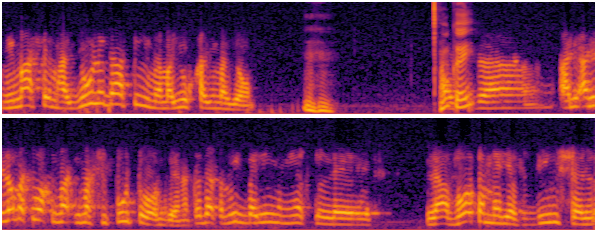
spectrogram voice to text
ממה שהם היו לדעתי, אם הם היו חיים היום. אוקיי. uh, אני, אני לא בטוח אם, השיפוט הוא הוגן. אתה יודע, תמיד באים נניח ל... לאבות המייסדים של,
